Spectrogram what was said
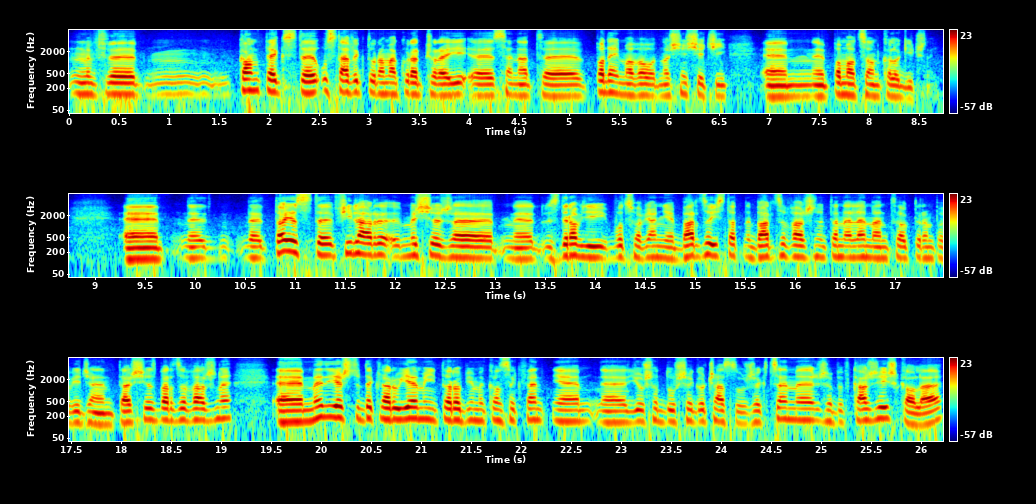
mm, w mm, kontekst ustawy, którą akurat wczoraj Senat podejmował odnośnie sieci pomocy onkologicznej. E, e, e, To jest filar, myślę, że zdrowi włocławianie bardzo istotny, bardzo ważny. Ten element, o którym powiedziałem, też jest bardzo ważny. My jeszcze deklarujemy i to robimy konsekwentnie już od dłuższego czasu, że chcemy, żeby w każdej szkole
